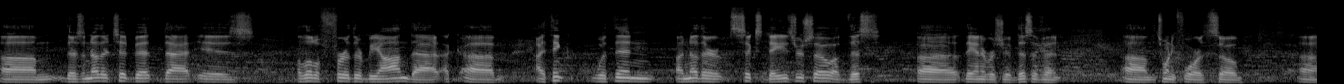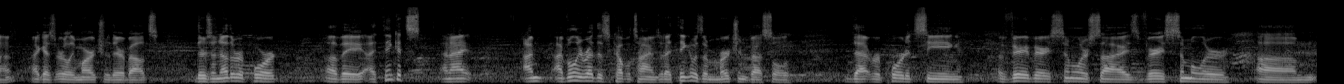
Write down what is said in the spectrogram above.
Um, there's another tidbit that is a little further beyond that. Uh, I think within another six days or so of this, uh, the anniversary of this event, um, the 24th. So uh, I guess early March or thereabouts. There's another report of a. I think it's and I, I'm, I've only read this a couple times, but I think it was a merchant vessel that reported seeing a very very similar size, very similar um,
